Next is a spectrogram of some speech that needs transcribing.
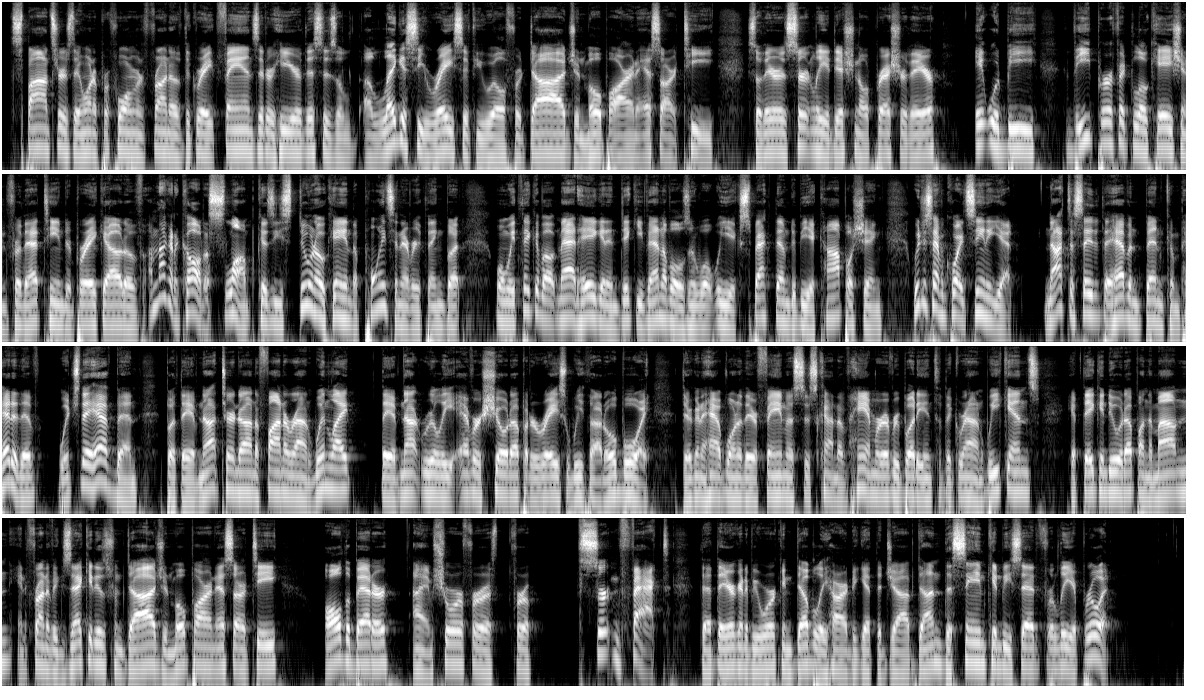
sponsors. They want to perform in front of the great fans that are here. This is a, a, legacy race, if you will, for Dodge and Mopar and SRT. So there is certainly additional pressure there it would be the perfect location for that team to break out of. I'm not going to call it a slump because he's doing okay in the points and everything. But when we think about Matt Hagan and Dickie Venables and what we expect them to be accomplishing, we just haven't quite seen it yet. Not to say that they haven't been competitive, which they have been, but they have not turned on a final round win light. They have not really ever showed up at a race we thought, oh boy, they're going to have one of their famous, just kind of hammer everybody into the ground weekends. If they can do it up on the mountain in front of executives from Dodge and Mopar and SRT, all the better. I am sure for a, for a certain fact that they are going to be working doubly hard to get the job done. The same can be said for Leah Pruett.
